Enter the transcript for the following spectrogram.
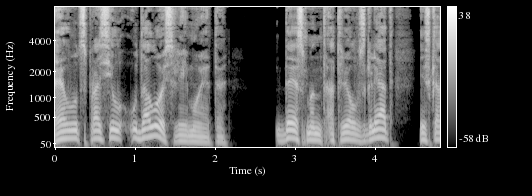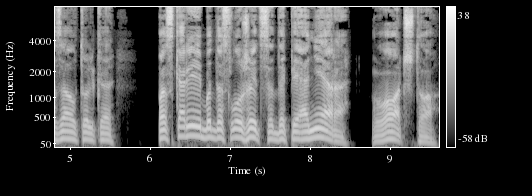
Элвуд спросил, удалось ли ему это. Десмонд отвел взгляд и сказал только Поскорей бы дослужиться до пионера. Вот что.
